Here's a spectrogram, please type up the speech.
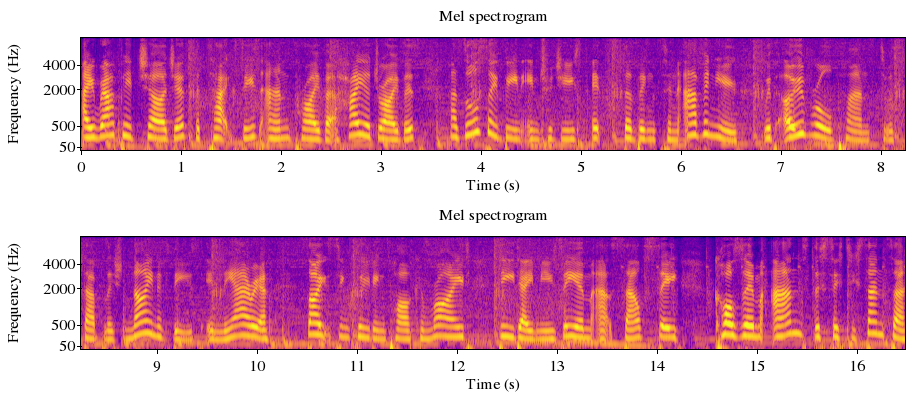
A rapid charger for taxis and private hire drivers has also been introduced at Stubbington Avenue, with overall plans to establish nine of these in the area. Sites including Park and Ride, D Day Museum at Southsea, Cosham, and the city centre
